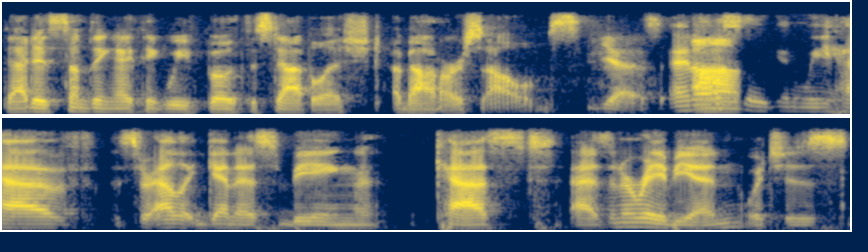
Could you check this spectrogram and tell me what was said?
That is something I think we've both established about ourselves. Yes, and Um, also again we have Sir Alec Guinness being cast as an Arabian, which is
